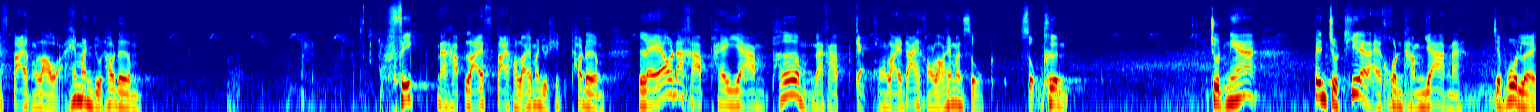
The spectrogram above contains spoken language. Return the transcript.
ฟ์สไตล์ของเราอะให้มันอยู่เท่าเดิมฟิกนะครับไลฟ์สไตล์ของเราให้มันอยู่ที่เท่าเดิม แล้วนะครับพยายามเพิ่มนะครับแก็บของรายได้ของเราให้มันสูงสูงขึ้น จุดเนี้ยเป็นจุดที่หลาย ๆ คนทำยากนะ จะพูดเลย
